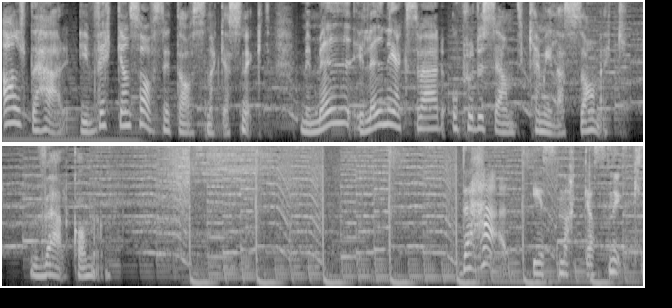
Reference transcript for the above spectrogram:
Allt det här i veckans avsnitt av Snacka snyggt med mig, Elaine Eksvärd och producent Camilla Samek. Välkommen! Det här är Snacka snyggt.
